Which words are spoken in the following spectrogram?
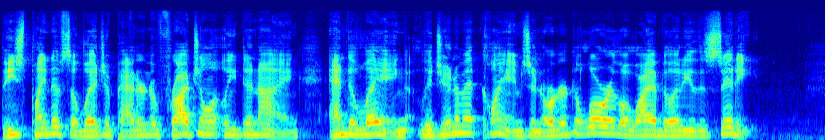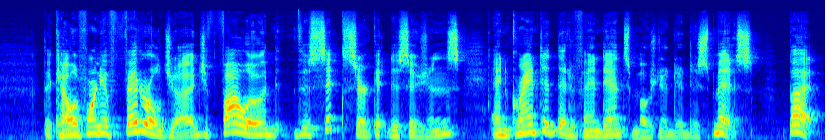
These plaintiffs allege a pattern of fraudulently denying and delaying legitimate claims in order to lower the liability of the city. The California federal judge followed the Sixth Circuit decisions and granted the defendant's motion to dismiss, but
